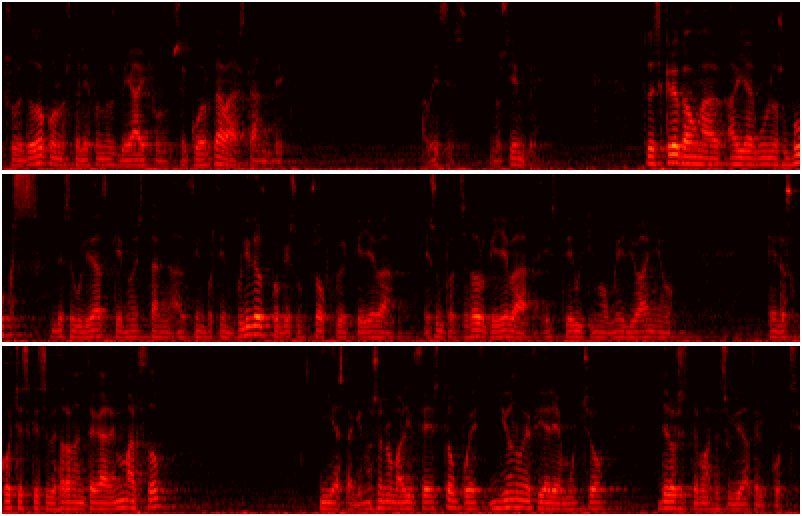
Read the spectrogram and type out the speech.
sobre todo con los teléfonos de iPhone. Se corta bastante. A veces, no siempre. Entonces creo que aún hay algunos bugs de seguridad que no están al 100% pulidos porque es un software que lleva, es un procesador que lleva este último medio año en los coches que se empezaron a entregar en marzo y hasta que no se normalice esto, pues yo no me fiaría mucho de los sistemas de seguridad del coche.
